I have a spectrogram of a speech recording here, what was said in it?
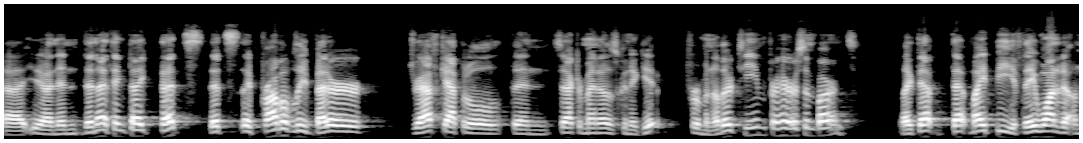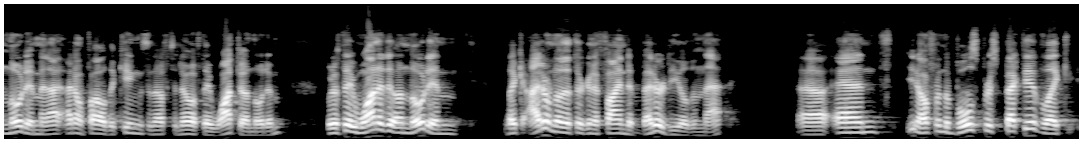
Uh, you know, and then then I think that that's that's like probably better draft capital than Sacramento is going to get from another team for Harrison Barnes. Like that that might be if they wanted to unload him, and I, I don't follow the Kings enough to know if they want to unload him. But if they wanted to unload him, like I don't know that they're going to find a better deal than that. Uh, and you know, from the Bulls' perspective, like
